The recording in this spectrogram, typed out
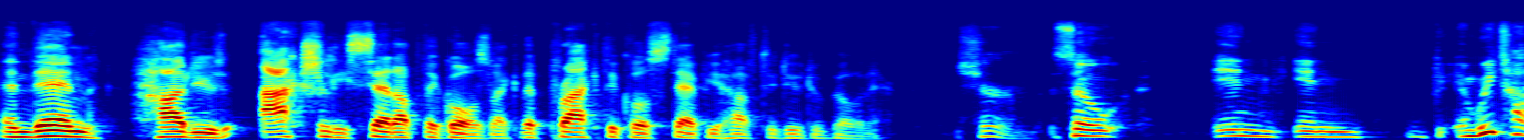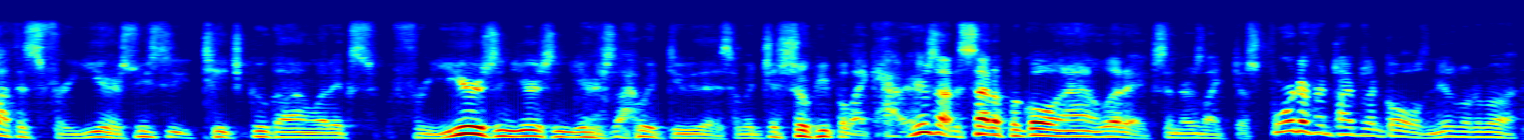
And then how do you actually set up the goals, like the practical step you have to do to go there? Sure. So in in and we taught this for years. We used to teach Google Analytics for years and years and years. I would do this. I would just show people like, how, here's how to set up a goal in analytics. And there's like, there's four different types of goals. And here's what, about.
